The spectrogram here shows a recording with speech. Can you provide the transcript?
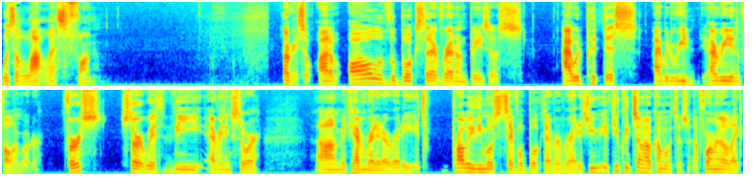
was a lot less fun. Okay, so out of all of the books that I've read on Bezos, I would put this. I would read. I read it in the following order. First, start with the Everything Store. Um, if you haven't read it already, it's probably the most insightful book that I've ever read. If you if you could somehow come up with a formula like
